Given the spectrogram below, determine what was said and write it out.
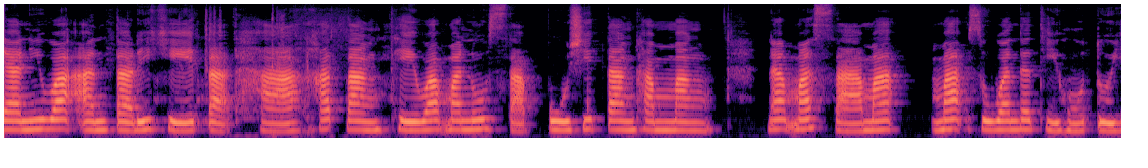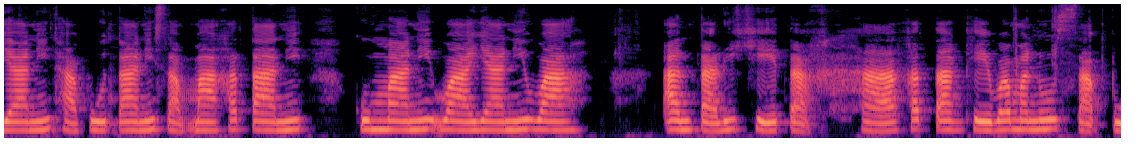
ยานิวะอันตาริเขตะถาคตังเทวมนุสัปูชิตังธรรมังนมัสสามะมะสุวรรณทิโหตุยานิถาภูตานิสัมมาคตานิ กุมมานิวายานิวา อันตาริเขตะหาคตังเทวมนุสสัปปุ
